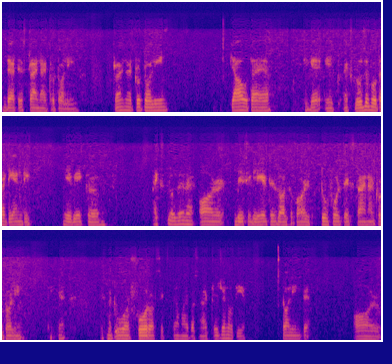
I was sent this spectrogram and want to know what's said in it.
दैट इज़ ट्राइनाइट्रोटोलिन ट्राइनाइट्रोटोलिन क्या होता है, ठीक है, एक एक्सप्लोजिव होता है टीएनटी ये भी एक एक्सप्लोजिव है और basically it is also called two four six trinitrotoluene ठीक है, इसमें टू और फोर और सिक्स पे हमारे पास नाइट्रोजन होती है टोलिन पे, और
